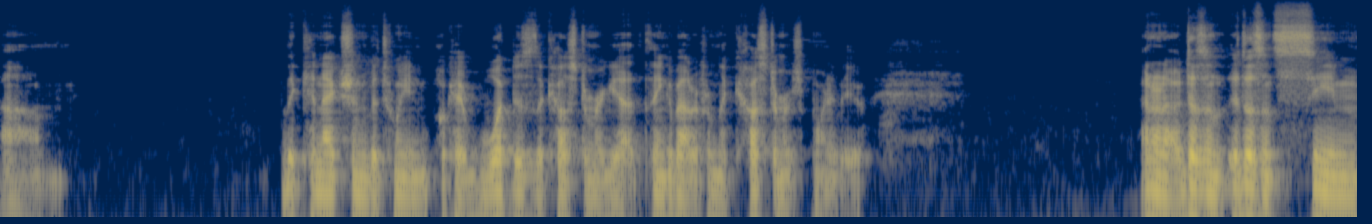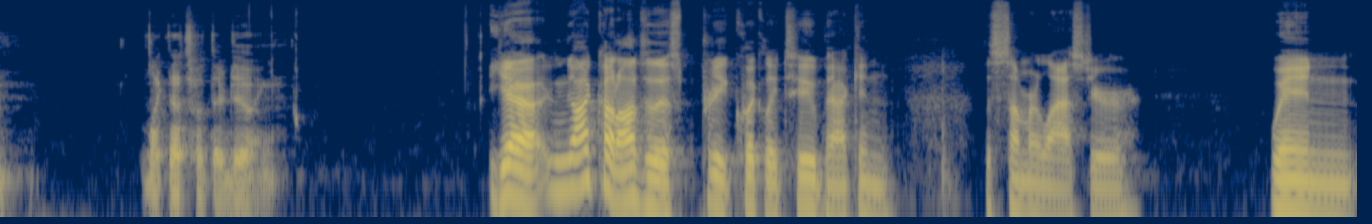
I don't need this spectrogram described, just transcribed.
Um, the connection between okay, what does the customer get? Think about it from the customer's point of view. I don't know. It doesn't. It doesn't seem like that's what they're doing. Yeah, I caught on to this pretty quickly too back in the summer last year when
